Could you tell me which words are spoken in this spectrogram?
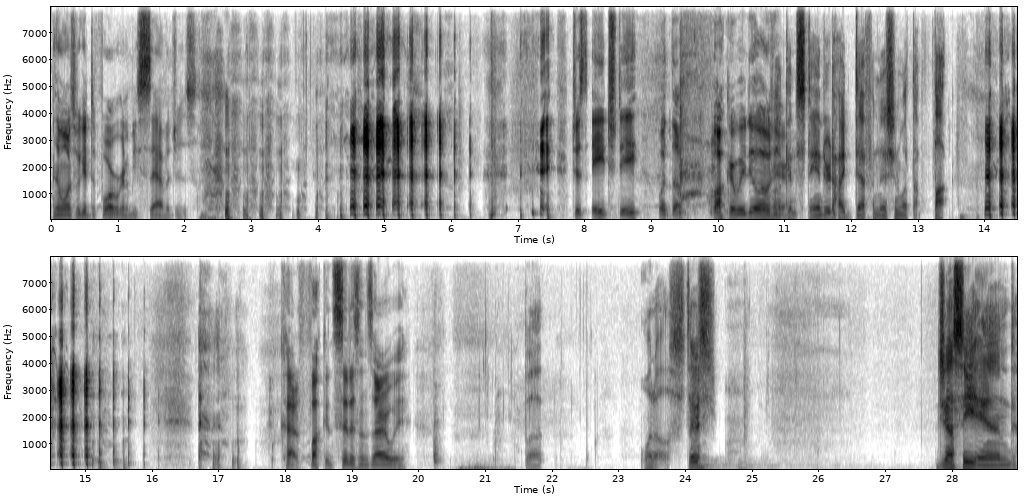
And then once we get to four, we're gonna be savages. Just HD? What the fuck are we doing here? Fucking standard high definition. What the fuck? What kind of fucking citizens are we? But what else? There's Jesse and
